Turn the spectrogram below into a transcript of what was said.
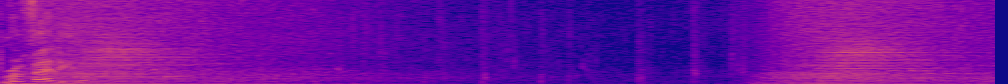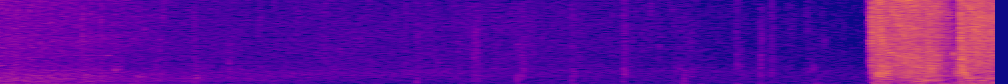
Revelio. Accio.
